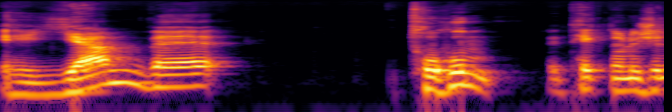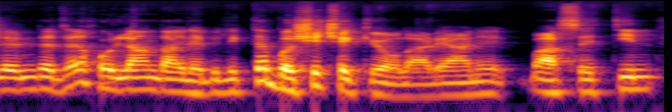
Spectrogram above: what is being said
e, yem ve tohum teknolojilerinde de Hollanda ile birlikte başı çekiyorlar. Yani bahsettiğin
